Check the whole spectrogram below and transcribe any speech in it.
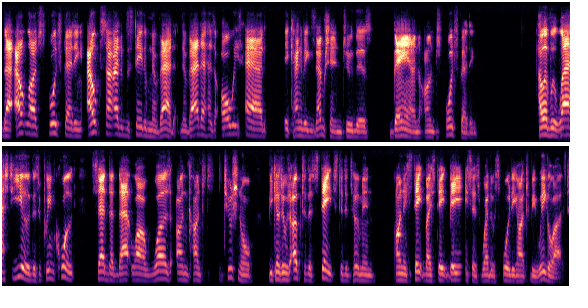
that outlawed sports betting outside of the state of Nevada. Nevada has always had a kind of exemption to this ban on sports betting. However, last year, the Supreme Court said that that law was unconstitutional because it was up to the states to determine on a state by state basis whether sporting ought to be legalized.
